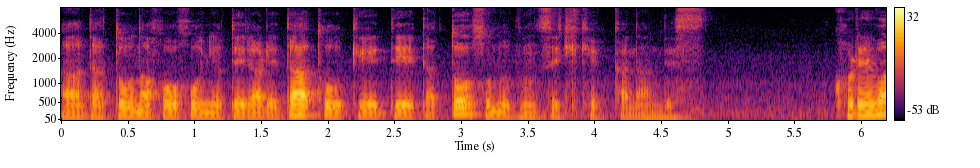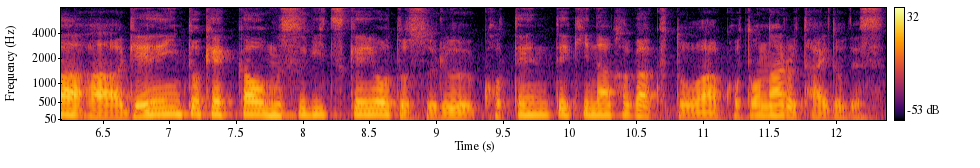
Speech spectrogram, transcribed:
妥当な方法によって得られた統計データとその分析結果なんです。これは原因と結果を結びつけようとする古典的な科学とは異なる態度です。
